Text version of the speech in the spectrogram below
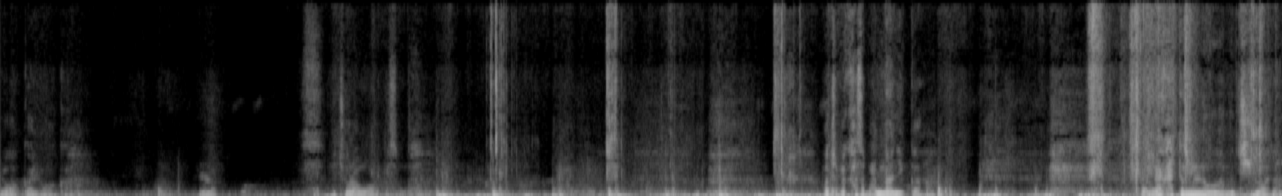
일로 갈까, 일로 갈까? 일로? 한번 가보겠습니다. 어차피 가서 만나니까 맨날 갔던 길로 가면 지루하잖아.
